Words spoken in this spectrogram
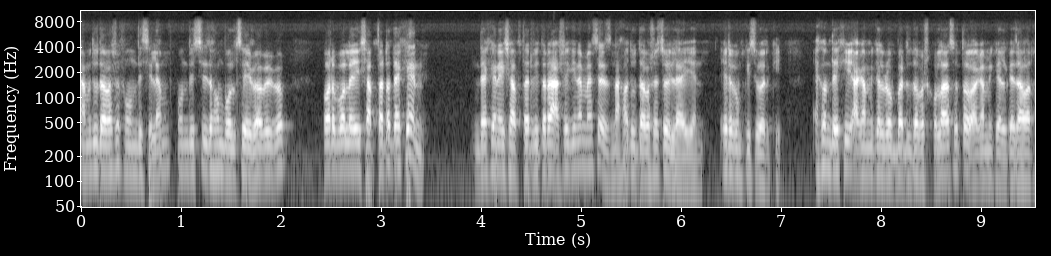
আমি দূতাবাসে ফোন দিছিলাম। ফোন দিচ্ছি যখন বলছে, এইভাবে এইভাবে। পরে বলে, এই সপ্তাহটা দেখেন দেখেন এই সপ্তাহের ভিতরে আসে কিনা মেসেজ না হয় দূতাবাসে চলে আইয়েন। এরকম কিছু আর কি। এখন দেখি আগামীকাল রোববার দূতাবাস খোলা আছে তো, আগামীকালকে যাওয়ার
